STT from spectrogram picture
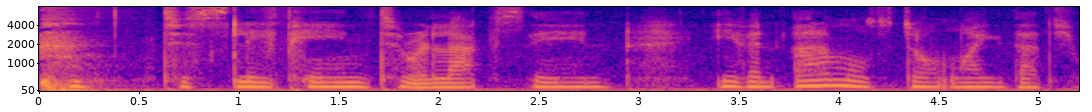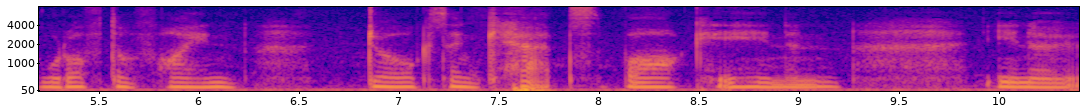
to sleep in, to relax in. Even animals don't like that. You would often find dogs and cats barking, and you know,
